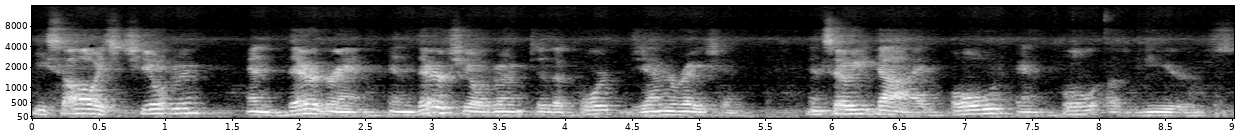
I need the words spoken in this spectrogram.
He saw his children and their grand and their children to the fourth generation. And so he died, old and full of years.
